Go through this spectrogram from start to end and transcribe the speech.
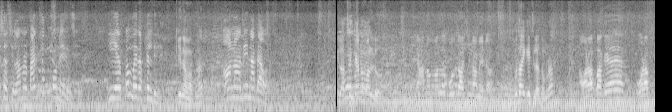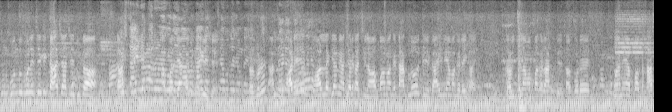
এসেছিল আমার বাড়িতে ফোনে রয়েছে কি এরকম মেয়েরা ফেল দিলে। কি নাম আপনার? অনারিনা দেওয়া কি লাগছে? কেন মারলো? কেন মারলো বলতে পারছি না মেয়েটা কোথায় গেছিলা তোমরা? আমার আব্বাকে ওরা কোন বন্ধু বলেছে কি গাছ আছে দুটা। গাছ আব্বা দেখার জন্য গিয়েছে। তারপরে? আমি ঘরে ঘর লাগিয়ে আমি আচার খাচ্ছিলাম। আব্বা আমাকে ডাকলো যে গাইলে আমাকে রেখায়। আমি গেলাম আব্বাকে রাখতে। তারপরে ওখানে আব্বা ঘাস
